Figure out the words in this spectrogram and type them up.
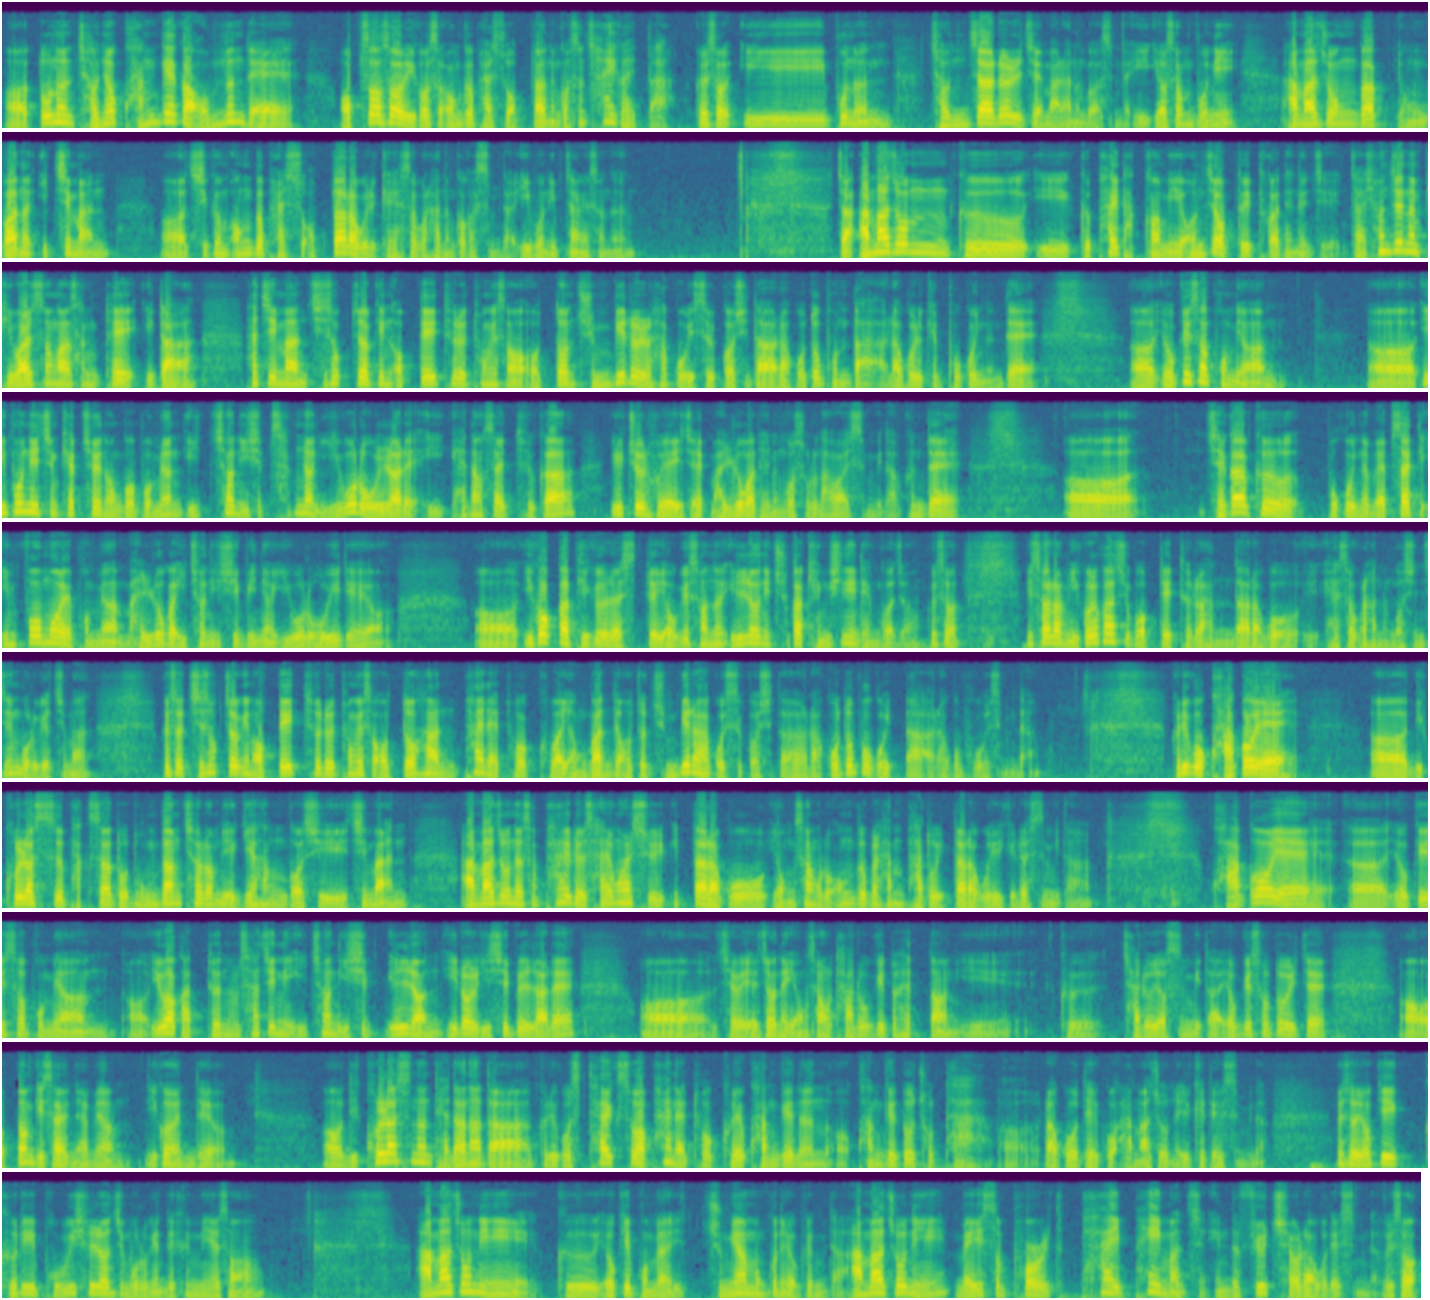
어, 또는 전혀 관계가 없는데 없어서 이것을 언급할 수 없다는 것은 차이가 있다. 그래서 이 분은 전자를 이제 말하는 것 같습니다. 이 여성분이 아마존과 연관은 있지만 어, 지금 언급할 수 없다라고 이렇게 해석을 하는 것 같습니다. 이분 입장에서는. 자, 아마존 그, 이, 그 파이닷컴이 언제 업데이트가 되는지. 자, 현재는 비활성화 상태이다. 하지만 지속적인 업데이트를 통해서 어떤 준비를 하고 있을 것이다 라고도 본다 라고 이렇게 보고 있는데 어, 여기서 보면 어, 이분이 지금 캡처해 놓은 거 보면 2023년 2월 5일 날에 이 해당 사이트가 일주일 후에 이제 만료가 되는 것으로 나와 있습니다. 근데 어, 제가 그 보고 있는 웹사이트 인포머에 보면 만료가 2022년 2월 5일이에요. 어, 이것과 비교를 했을 때 여기서는 1년이 추가 갱신이 된 거죠. 그래서 이 사람 이걸 가지고 업데이트를 한다라고 해석을 하는 것인지는 모르겠지만 그래서 지속적인 업데이트를 통해서 어떠한 파이 네트워크와 연관된 어떤 준비를 하고 있을 것이다 라고도 보고 있다 라고 보고 있습니다. 그리고 과거에 어, 니콜라스 박사도 농담처럼 얘기한 것이지만 아마존에서 파일을 사용할 수 있다라고 영상으로 언급을 한 바도 있다라고 얘기를 했습니다. 과거에 어, 여기서 보면 어, 이와 같은 사진이 2021년 1월 20일 날에 어, 제가 예전에 영상으로 다루기도 했던 이 그 자료였습니다. 여기서도 이제 어, 어떤 기사였냐면 이거였는데요. 어, 니콜라스는 대단하다. 그리고 StartX와 파이 네트워크의 관계는 어, 관계도 좋다라고 되어 있고 아마존 이렇게 되어 있습니다. 그래서 여기 글이 보이실런지 모르겠는데 흥미해서 아마존이 그 여기 보면 중요한 문구는 여기입니다. 아마존이 may support Pi payments in the future라고 되어 있습니다. 그래서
